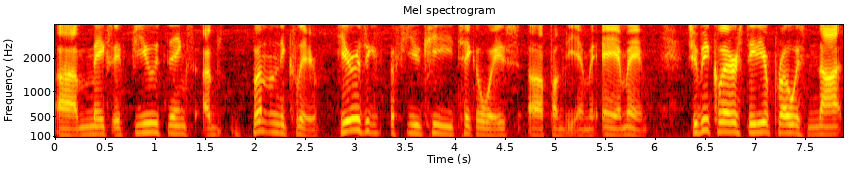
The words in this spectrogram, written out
uh, makes a few things abundantly clear. Here is a, a few key takeaways uh, from the AMA. To be clear, Stadia Pro is not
